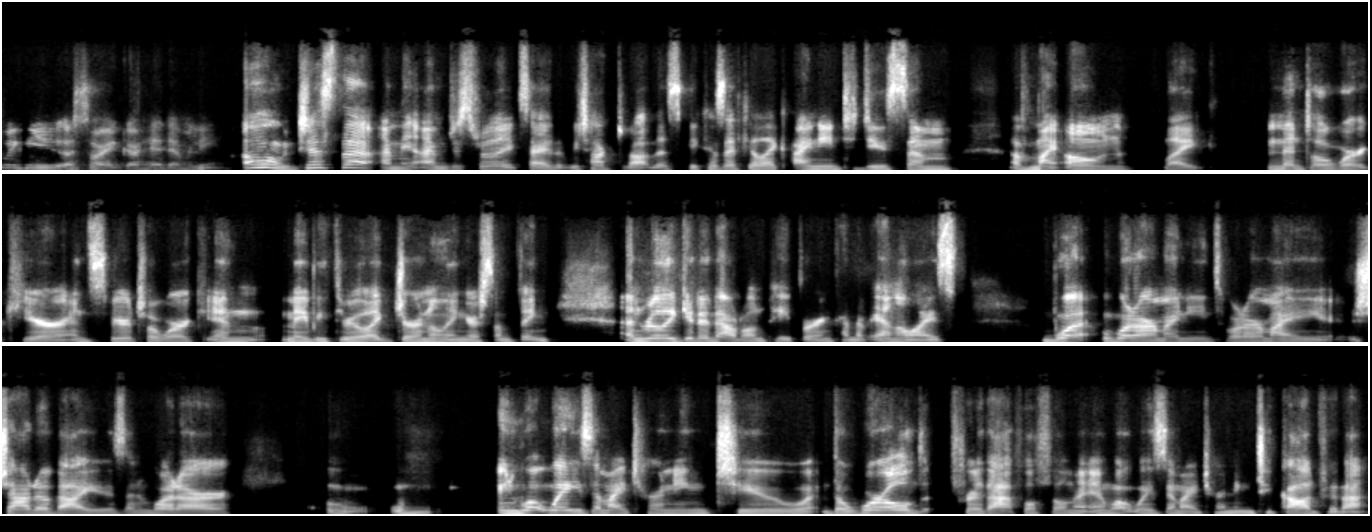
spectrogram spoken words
we can. Uh, sorry, go ahead, Emily. Oh, just that. I mean, I'm just really excited that we talked about this because I feel like I need to do some of my own like mental work here and spiritual work in maybe through like journaling or something and really get it out on paper and kind of analyze what what are my needs what are my shadow values and what are in what ways am i turning to the world for that fulfillment and what ways am i turning to god for that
